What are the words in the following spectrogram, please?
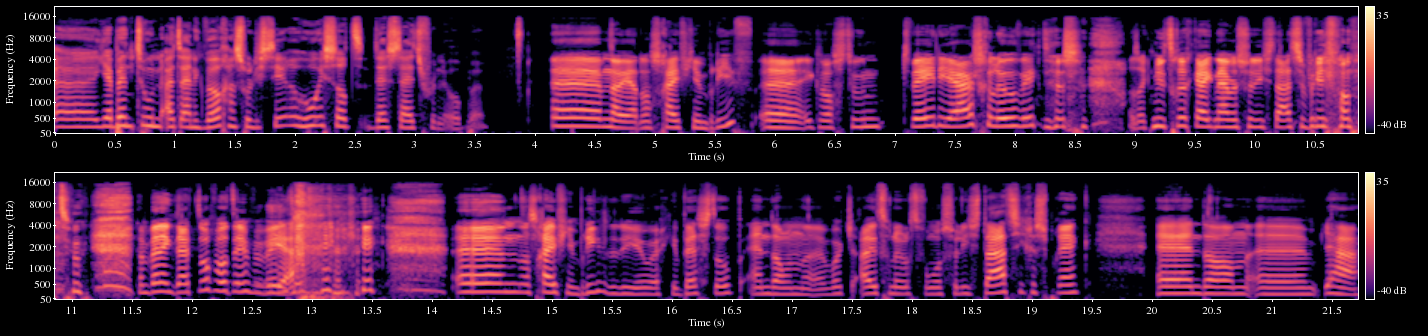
Uh, jij bent toen uiteindelijk wel gaan solliciteren. Hoe is dat destijds verlopen? Ehm, nou ja, dan schrijf je een brief. Eh, ik was toen tweedejaars, geloof ik. Dus als ik nu terugkijk naar mijn sollicitatiebrief van toen, dan ben ik daar toch wat in verbeterd, denk ik. Ehm, dan schrijf je een brief, daar doe je heel erg je best op. En dan uh, word je uitgenodigd voor een sollicitatiegesprek. En dan, ehm, ja,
